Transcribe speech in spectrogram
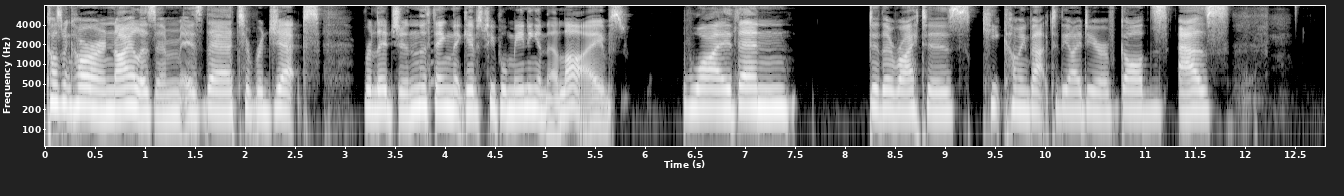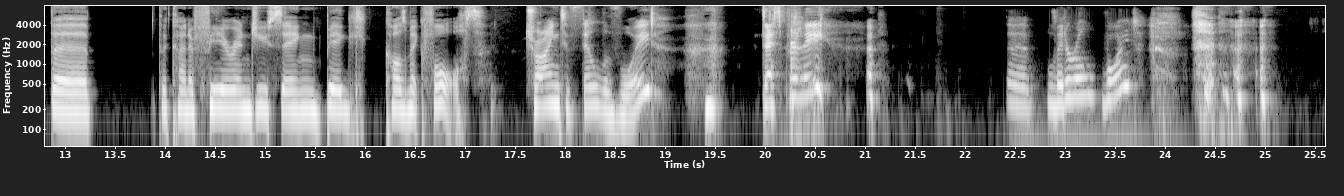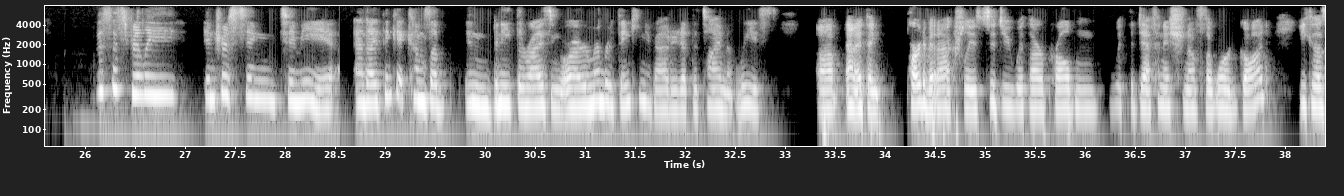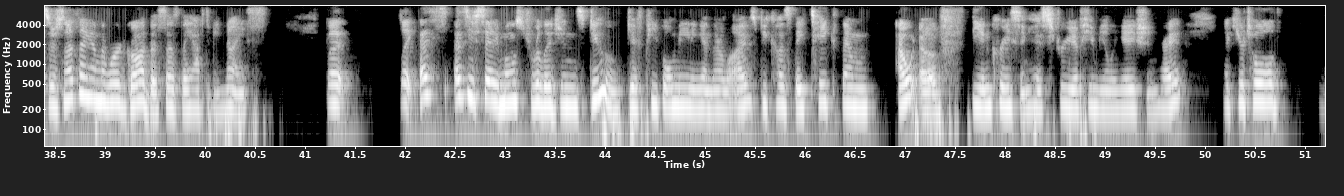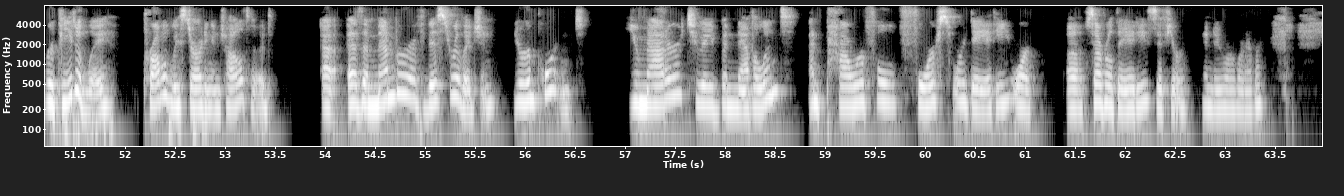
cosmic horror and nihilism is there to reject religion, the thing that gives people meaning in their lives, why then do the writers keep coming back to the idea of gods as the the kind of fear inducing big cosmic force? Trying to fill the void desperately. the literal void? this is really interesting to me. And I think it comes up in Beneath the Rising, or I remember thinking about it at the time at least. Um, and I think part of it actually is to do with our problem with the definition of the word God, because there's nothing in the word God that says they have to be nice. But like as as you say, most religions do give people meaning in their lives because they take them out of the increasing history of humiliation, right? Like you're told repeatedly, probably starting in childhood, uh, as a member of this religion, you're important. You matter to a benevolent and powerful force or deity, or uh, several deities if you're Hindu or whatever.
